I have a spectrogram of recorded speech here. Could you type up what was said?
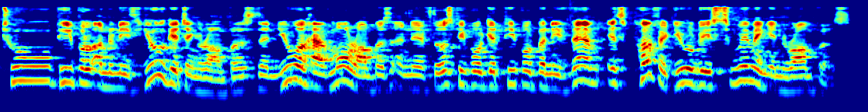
two people underneath you getting rompers, then you will have more rompers, and if those people get people beneath them, it's perfect. You will be swimming in rompers.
